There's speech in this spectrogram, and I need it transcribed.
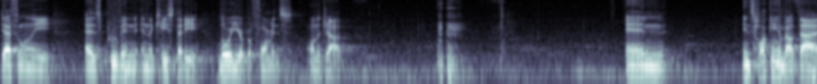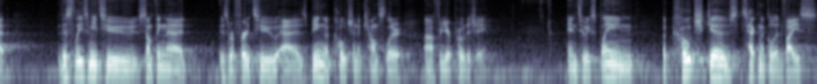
definitely as proven in the case study, lower your performance on the job. and in talking about that, this leads me to something that is referred to as being a coach and a counselor uh, for your protege. And to explain, a coach gives technical advice,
